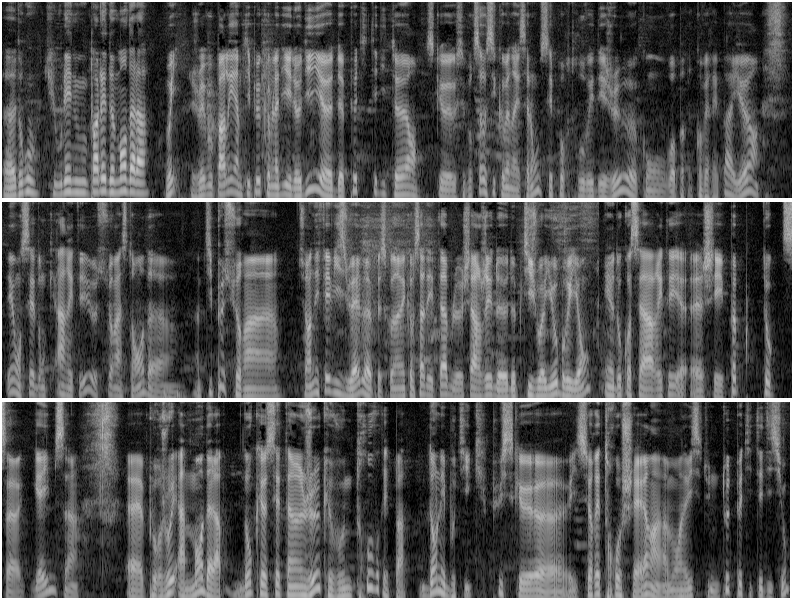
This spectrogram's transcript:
Euh, Drew, tu voulais nous parler de Mandala Oui, je vais vous parler un petit peu, comme l'a dit Elodie, euh, de petit éditeur. Parce que c'est pour ça aussi qu'on vient dans les salons, c'est pour trouver des jeux euh, qu'on qu'on verrait pas ailleurs. Et on s'est donc arrêté euh, sur un stand, un petit peu sur un, sur un effet visuel, parce qu'on avait comme ça des tables chargées de, de petits joyaux brillants. Et donc on s'est arrêté chez Pop Talks Games euh, pour jouer à Mandala. Donc euh, c'est un jeu que vous ne trouverez pas dans les boutiques, puisque euh, il serait trop cher. À mon avis, c'est une toute petite édition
